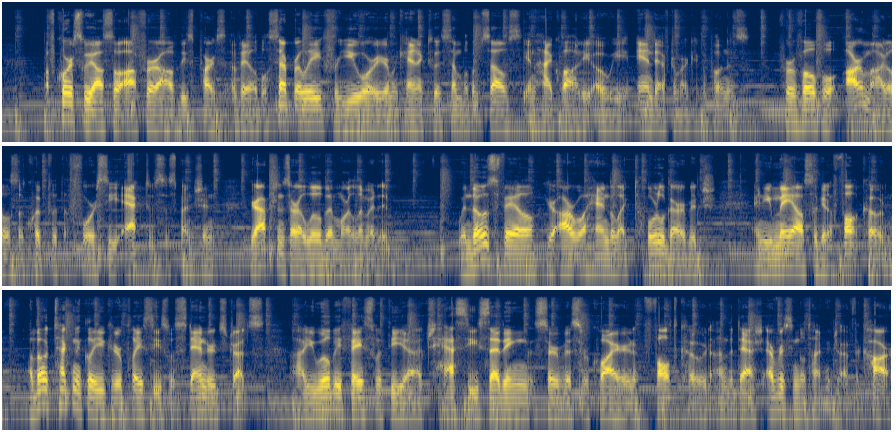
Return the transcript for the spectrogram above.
Of course, we also offer all of these parts available separately for you or your mechanic to assemble themselves in high quality OE and aftermarket components. For Volvo R models equipped with a 4C active suspension, your options are a little bit more limited. When those fail, your R will handle like total garbage, and you may also get a fault code. Although technically you could replace these with standard struts, uh, you will be faced with the uh, chassis setting service required fault code on the dash every single time you drive the car.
